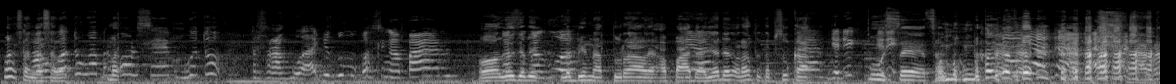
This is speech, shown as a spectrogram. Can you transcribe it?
masa nggak kalau salah gua tuh nggak berkonsep, gua tuh terserah gua aja gua mau posting apaan. oh lu jadi gua. lebih natural ya apa Iya. adanya dan orang tetap suka Ya, jadi jadi Buset, sombong banget. Iya, enggak. Karena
